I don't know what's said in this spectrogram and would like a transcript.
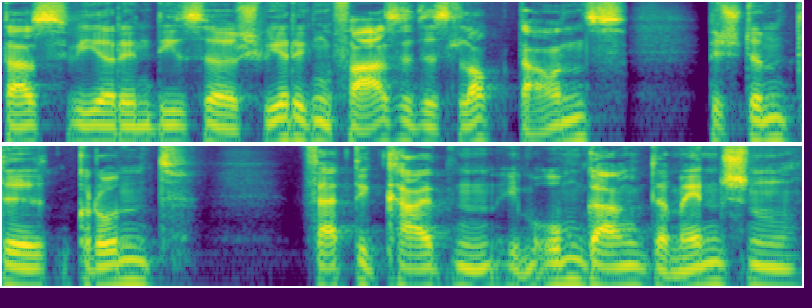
dass wir in dieser schwierigen Phase des Lockdowns bestimmte Grundfertigkeiten im Umgang der Menschen,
